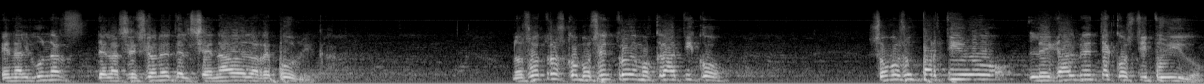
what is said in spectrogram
en algunas de las sesiones del Senado de la República. Nosotros como Centro Democrático somos un partido legalmente constituido.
